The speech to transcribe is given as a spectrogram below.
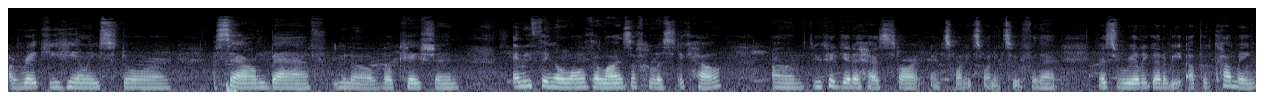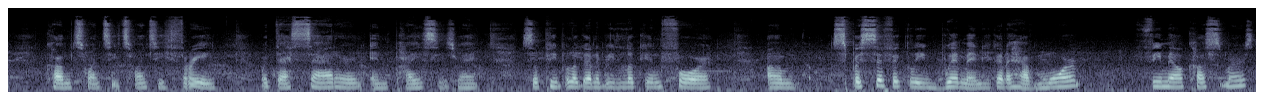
a Reiki healing store, a sound bath, you know, location, anything along the lines of holistic health, um, you could get a head start in 2022 for that. It's really going to be up and coming come 2023 with that Saturn in Pisces, right? So people are going to be looking for um, specifically women. You're going to have more female customers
